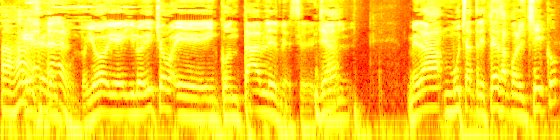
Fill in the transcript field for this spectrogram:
Ajá. Ese es el punto. Yo eh, y lo he dicho eh, incontables veces. Ya. El- me da mucha tristeza por el chico.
